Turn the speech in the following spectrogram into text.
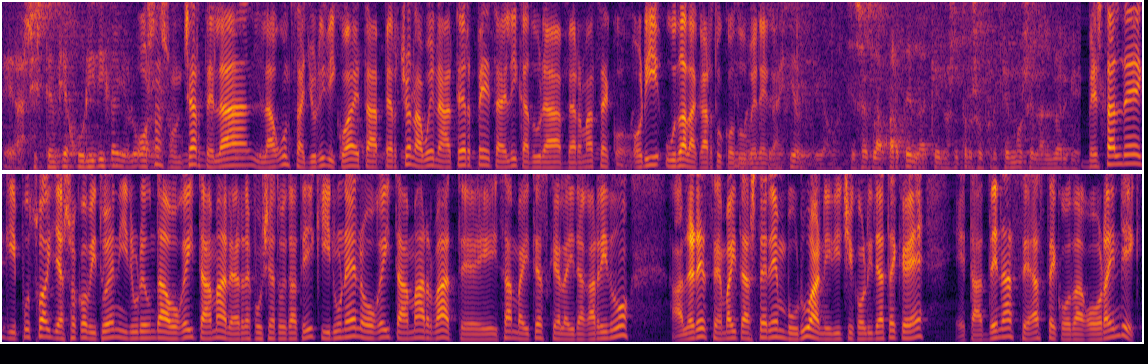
eh, y luego osasun txartela, laguntza juridikoa eta pertsona buena aterpe eta elikadura bermatzeko. Hori udalak hartuko du bere digamos. Esa es la parte en la que nosotros ofrecemos el albergue. Bestalde, Gipuzkoak jasoko bituen irureunda hogeita amar errefusiatuetatik, irunen hogeita amar bat e, izan baitezkela iragarri du, alere zenbait asteren buruan iritsiko lirateke eta dena zehazteko dago oraindik.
